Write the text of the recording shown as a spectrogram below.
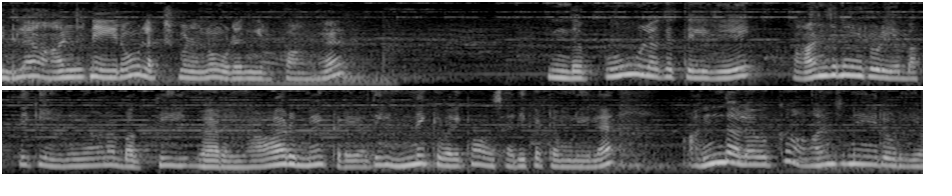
இதில் ஆஞ்சநேயரும் லக்ஷ்மணனும் உடனிருப்பாங்க. இந்த பூ உலகத்திலேயே ஆஞ்சநேயருடைய பக்திக்கு இணையான பக்தி வேறு யாருமே கிடையாது. இன்னைக்கு வரைக்கும் அவன் சரி கட்ட முடியல. அந்த அளவுக்கு ஆஞ்சநேயருடைய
